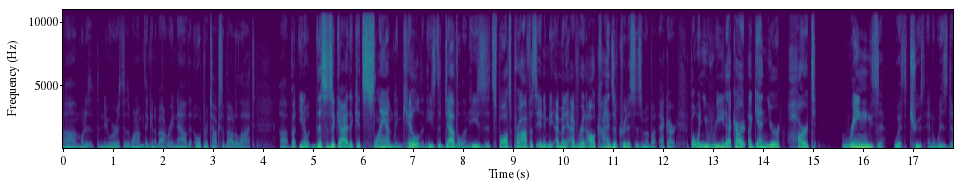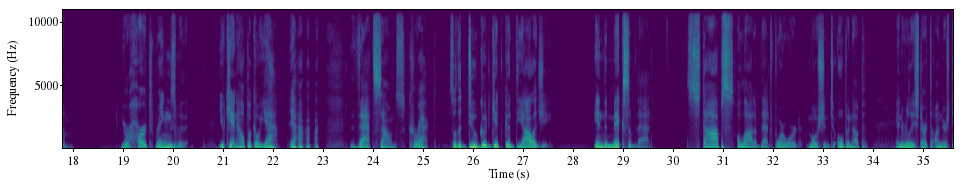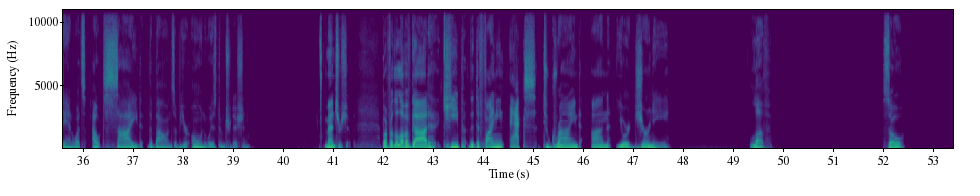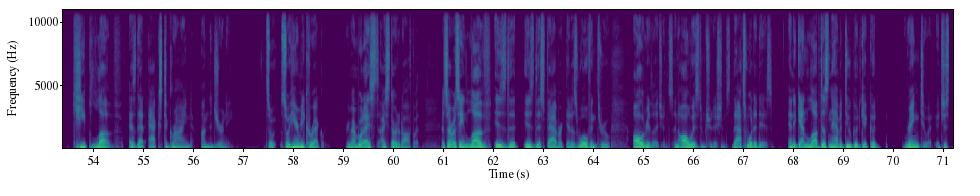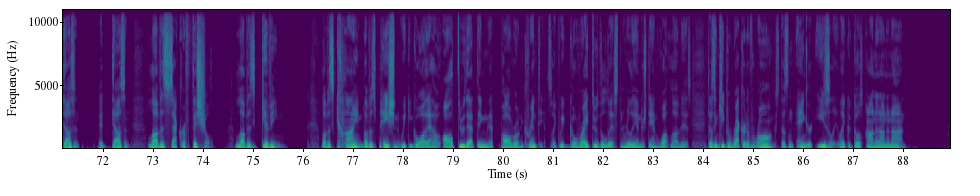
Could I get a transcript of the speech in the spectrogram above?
Um, what is it? The New Earth is one I'm thinking about right now that Oprah talks about a lot. Uh, but you know, this is a guy that gets slammed and killed, and he's the devil, and he's it's false prophecy. And it, I mean, I've read all kinds of criticism about Eckhart, but when you read Eckhart, again, your heart rings with truth and wisdom. Your heart rings with it. You can't help but go, yeah, yeah, that sounds correct. So the do good, get good theology in the mix of that stops a lot of that forward motion to open up and really start to understand what's outside the bounds of your own wisdom tradition. Mentorship. But for the love of God, keep the defining axe to grind on your journey love. So keep love as that axe to grind on the journey. So so hear me correctly. Remember what I, I started off with. I started by saying love is the is this fabric that is woven through all religions and all wisdom traditions. That's what it is. And again, love doesn't have a do good get good ring to it. It just doesn't. It doesn't. Love is sacrificial. Love is giving. Love is kind. Love is patient. We can go all that all through that thing that Paul wrote in Corinthians. Like we go right through the list and really understand what love is. Doesn't keep a record of wrongs. Doesn't anger easily. Like it goes on and on and on.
